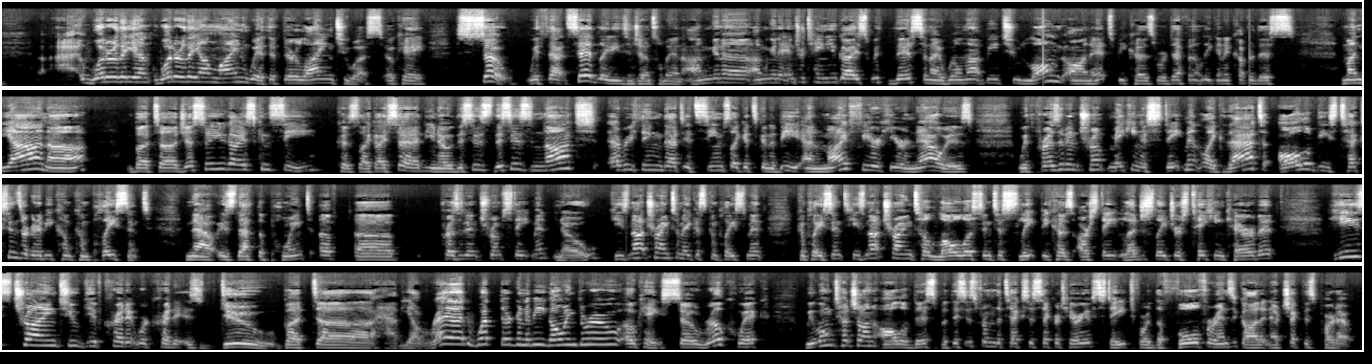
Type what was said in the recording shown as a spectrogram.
what are they what are they online with if they're lying to us okay? So with that said ladies and gentlemen i'm gonna i'm gonna entertain you guys with this and i will not be too long on it because we're definitely gonna cover this mañana but uh, just so you guys can see because like i said you know this is this is not everything that it seems like it's going to be and my fear here now is with president trump making a statement like that all of these texans are going to become complacent now is that the point of uh, President Trump's statement? No, he's not trying to make us complacent. Complacent. He's not trying to lull us into sleep because our state legislature is taking care of it he's trying to give credit where credit is due. But uh, have you read what they're going to be going through? Okay, so real quick, We won't touch on all of this, but this is from the Texas Secretary of State for the full forensic audit. Now, check this part out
